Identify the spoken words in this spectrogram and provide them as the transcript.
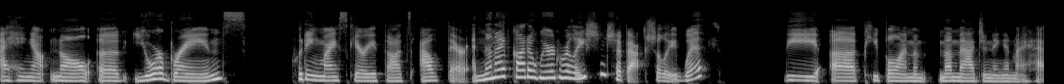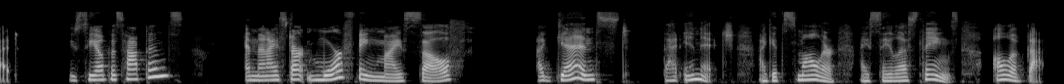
I hang out in all of your brains, putting my scary thoughts out there. And then I've got a weird relationship actually with the uh, people I'm imagining in my head. You see how this happens? And then I start morphing myself against that image. I get smaller. I say less things, all of that.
